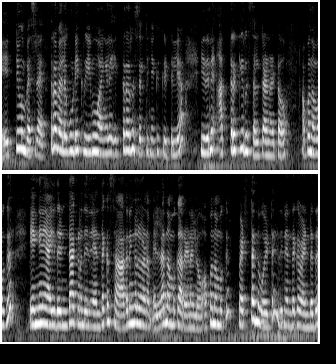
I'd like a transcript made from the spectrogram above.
ഏറ്റവും ബെസ്റ്റ് എത്ര വില കൂടിയ ക്രീം വാങ്ങിയാലും ഇത്ര റിസൾട്ട് ഞങ്ങൾക്ക് കിട്ടില്ല. ഇതിന് അത്രയ്ക്ക് റിസൾട്ടാണ് കേട്ടോ അപ്പോൾ നമുക്ക് എങ്ങനെയാണ് ഇത് ഉണ്ടാക്കണത് ഇതിന് എന്തൊക്കെ സാധനങ്ങൾ വേണം? എല്ലാം നമുക്ക് അറിയണമല്ലോ അപ്പോൾ നമുക്ക് പെട്ടെന്ന് പോയിട്ട് ഇതിന് എന്തൊക്കെ വേണ്ടത്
